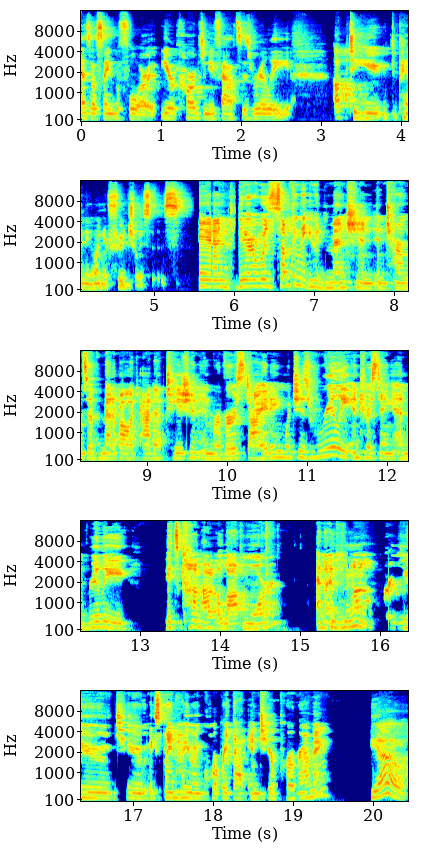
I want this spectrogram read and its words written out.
as I was saying before, your carbs and your fats is really up to you depending on your food choices. And there was something that you had mentioned in terms of metabolic adaptation and reverse dieting, which is really interesting and really it's come out a lot more. And I'd mm-hmm. love for you to explain how you incorporate that into your programming. Yeah,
